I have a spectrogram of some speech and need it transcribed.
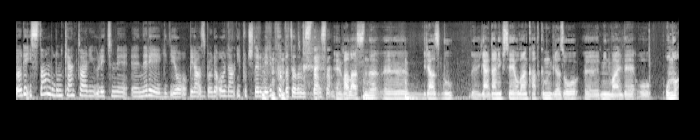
Böyle İstanbul'un kent tarihi üretimi e, nereye gidiyor? Biraz böyle oradan ipuçları verip kapatalım istersen. E, Valla aslında biraz bu yerden yükseğe olan katkımın biraz o minvalde, o onu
